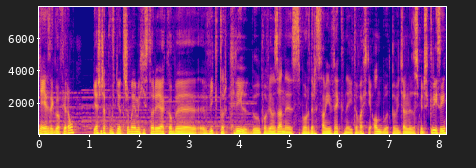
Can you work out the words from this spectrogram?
nie jest jego ofiarą. Jeszcze później otrzymujemy historię, jakoby Victor Krill był powiązany z morderstwami Wekny i to właśnie on był odpowiedzialny za śmierć Chrissy.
